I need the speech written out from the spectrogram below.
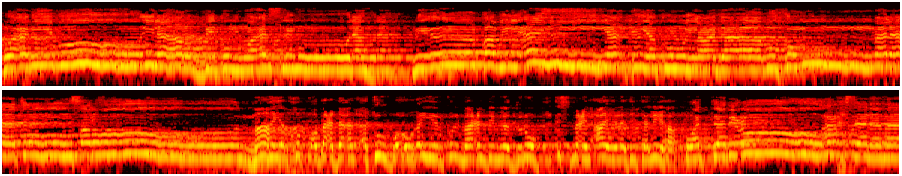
وأنيبوا إلى ربكم وأسلموا له. من قبل أن يأتيكم العذاب ثم لا تنصرون. ما هي الخطوة بعد أن أتوب وأغير كل ما عندي من الذنوب؟ اسمع الآية التي تليها. واتبعوا أحسن ما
